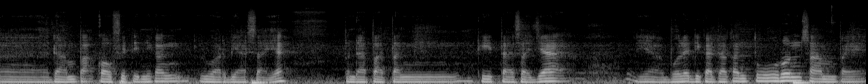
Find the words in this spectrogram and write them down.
eh, dampak COVID ini kan luar biasa ya. Pendapatan kita saja ya boleh dikatakan turun sampai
